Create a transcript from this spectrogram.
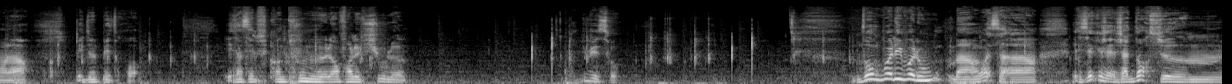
Voilà. P2, P3. Et ça, c'est le quantum, enfin le fuel euh, du vaisseau. Donc voilà, voilà. Bah, en vrai, ça. Et c'est que j'a- j'adore ce,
